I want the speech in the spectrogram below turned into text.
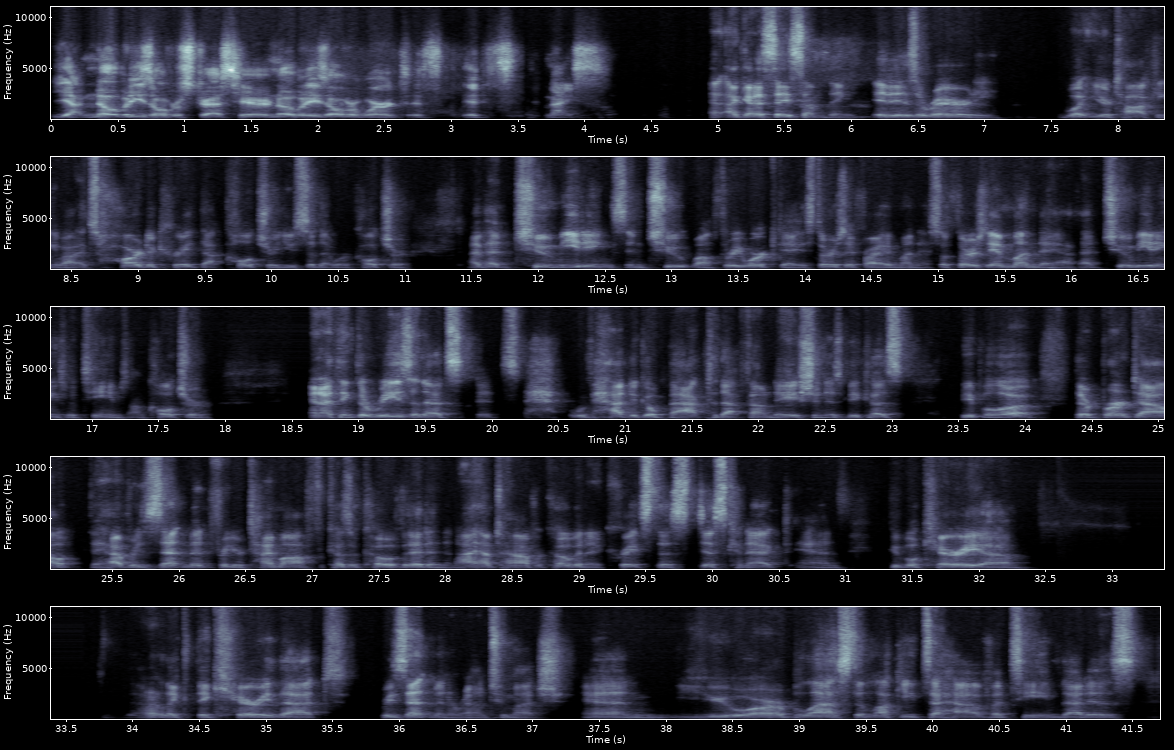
yeah, nobody's overstressed here. Nobody's overworked. It's, it's nice. I got to say something. It is a rarity what you're talking about. It's hard to create that culture. You said that word culture I've had two meetings in two, well, three work days, Thursday, Friday, Monday. So Thursday and Monday, I've had two meetings with teams on culture. And I think the reason that's it's we've had to go back to that foundation is because people are they're burnt out, they have resentment for your time off because of COVID, and then I have time off for COVID, and it creates this disconnect. And people carry a, I don't know, like they carry that resentment around too much. And you are blessed and lucky to have a team that is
